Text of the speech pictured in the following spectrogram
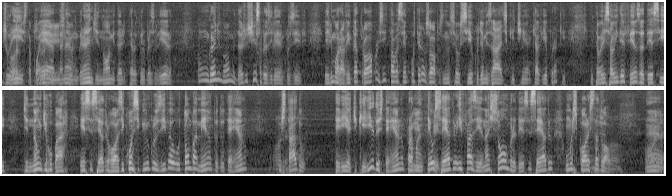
jurista, poeta, jurista. Né, um grande nome da literatura brasileira, um grande nome da justiça brasileira, inclusive. Ele morava em Petrópolis e estava sempre por Teresópolis, no seu círculo de amizades que, tinha, que havia por aqui. Então, ele saiu em defesa desse de não derrubar esse cedro rosa e conseguiu, inclusive, o tombamento do terreno. Olha. O Estado teria adquirido esse terreno para manter o cedro e fazer, na sombra desse cedro, uma escola estadual. Uma escola. Né?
